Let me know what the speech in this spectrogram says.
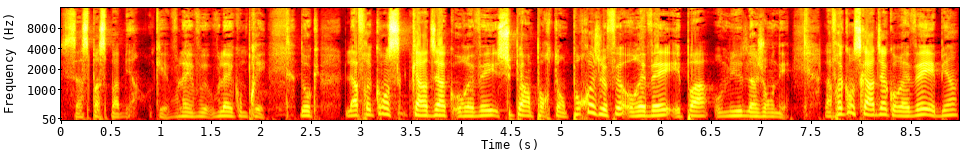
ça se passe pas bien. Ok, vous l'avez, vous l'avez compris. Donc, la fréquence cardiaque au réveil, super important. Pourquoi je le fais au réveil et pas au milieu de la journée? La fréquence cardiaque au réveil, eh bien,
